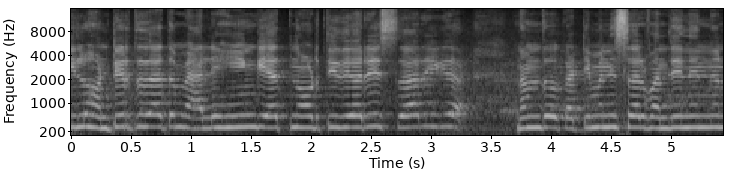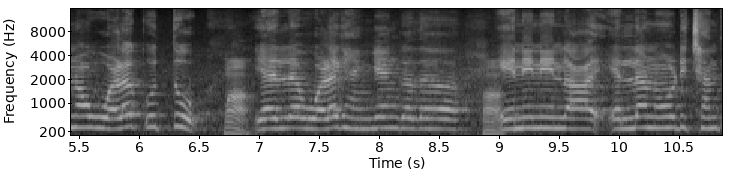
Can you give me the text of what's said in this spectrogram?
ಇಲ್ಲಿ ಹೊಂಟಿರ್ತದ ಮ್ಯಾಲೆ ಹಿಂಗೆ ಎತ್ ನೋಡ್ತಿದ್ದೇವ್ರಿ ಸರ್ ಈಗ ನಮ್ದು ಕಟ್ಟಿಮನಿ ಸರ್ ಬಂದಿನಿಂದ ನಾವು ಒಳಗೆ ಕೂತು ಹಾಂ ಎಲ್ಲ ಒಳಗೆ ಹೆಂಗೆ ಹೆಂಗದ. ಏನೇನಿಲ್ಲ ಎಲ್ಲ ನೋಡಿ ಚಂದ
